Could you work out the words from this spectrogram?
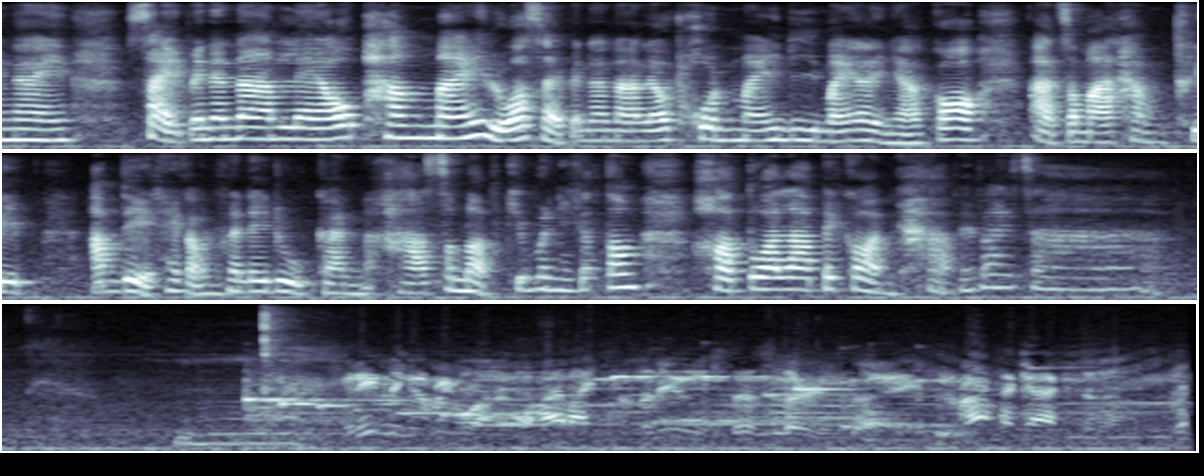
ยังไงใส่ไปนานๆแล้วพังไหมหรือว่าใส่ไปนานๆแล้วทนไหมดีไหมอะไรเงี้ยก็อาจจะมาทำคลิปอัปเดตให้กับเพื่อนๆได้ดูกันนะคะสำหรับคลิปวันนี้ก็ต้องขอตัวลาไปก่อนค่ะบ๊ายบายจ้า Good evening, everyone. The of the news this Thursday. Traffic accident. A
